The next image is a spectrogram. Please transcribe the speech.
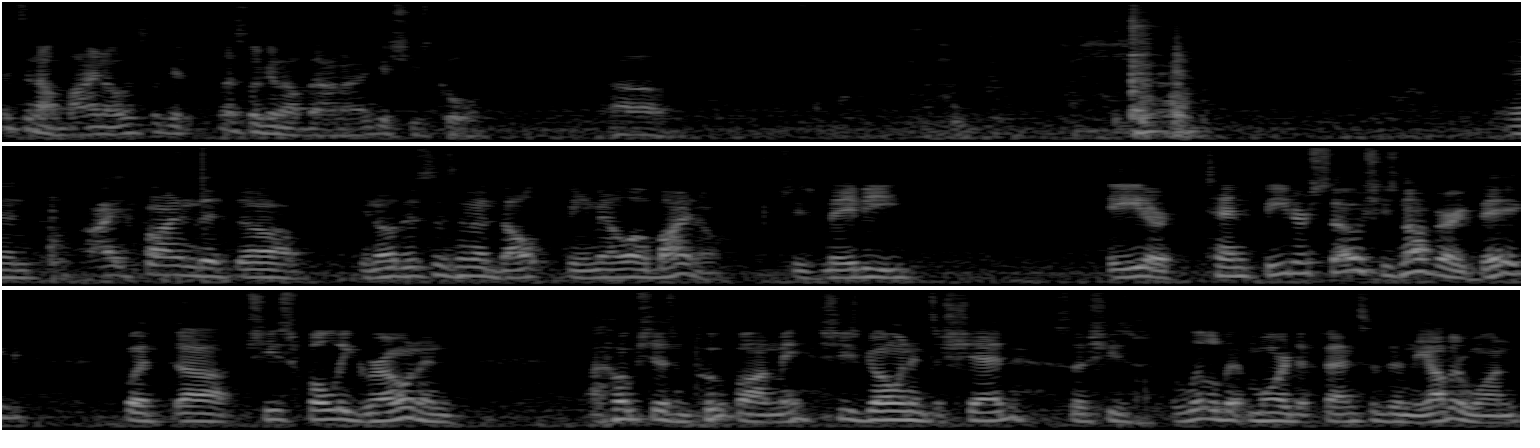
it's an albino. Let's look at let's look at albino. I guess she's cool. Uh, and I find that uh, you know this is an adult female albino. She's maybe eight or ten feet or so. She's not very big, but uh, she's fully grown, and I hope she doesn't poop on me. She's going into shed, so she's a little bit more defensive than the other one.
